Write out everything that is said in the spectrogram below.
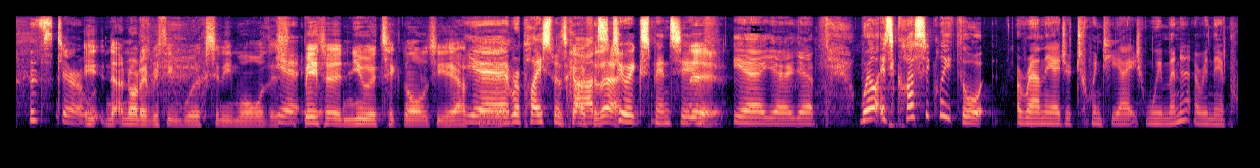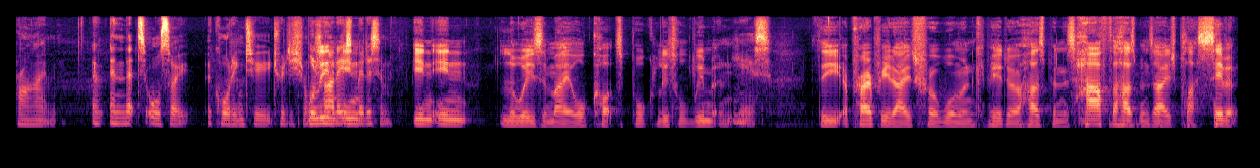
It's terrible. It- no, not everything works anymore. There's Yeah. better, newer technology out yeah, there. Yeah, replacement Let's parts too expensive. Yeah. yeah, yeah, Well, it's classically thought around the age of 28, women are in their prime. And- that's also according to traditional Well, in- Chinese in, medicine. In in Louisa May Alcott's book Little Women, Yes. The appropriate age for a woman compared to a husband is half the husband's age plus seven.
